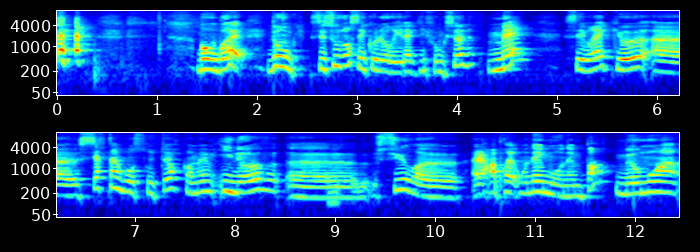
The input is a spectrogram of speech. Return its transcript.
bon, bref, donc c'est souvent ces coloris-là qui fonctionnent, mais c'est vrai que euh, certains constructeurs quand même innovent euh, sur... Euh, alors après, on aime ou on n'aime pas, mais au moins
